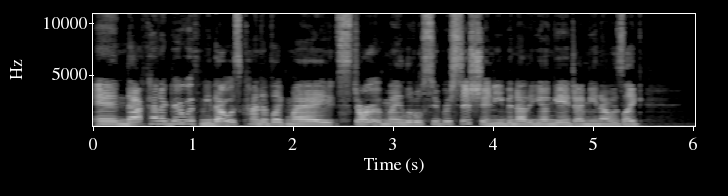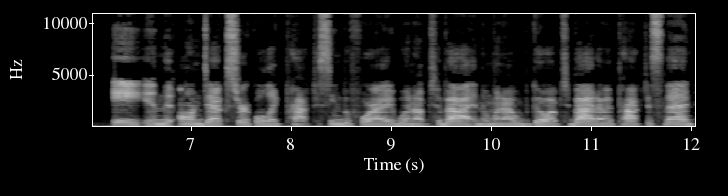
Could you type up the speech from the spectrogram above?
And that kind of grew with me. That was kind of like my start of my little superstition, even at a young age. I mean, I was like eight in the on deck circle, like practicing before I went up to bat. And then when I would go up to bat, I would practice then.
